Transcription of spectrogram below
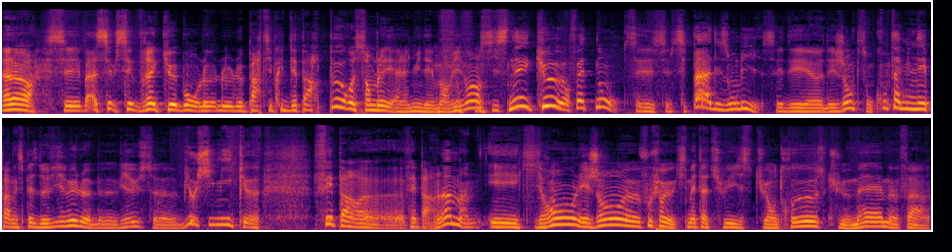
Alors, c'est bah, c'est vrai que bon, le, le- le parti pris de départ peut ressembler à la nuit des morts vivants, si ce n'est que, en fait, non, c'est pas des zombies, c'est des, euh, des gens qui sont contaminés par une espèce de virus, euh, virus euh, biochimique euh, fait par, fait par l'homme et qui rend les gens fous furieux, qui se mettent à tuer, ils se tuent entre eux, se tuent eux-mêmes, enfin.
